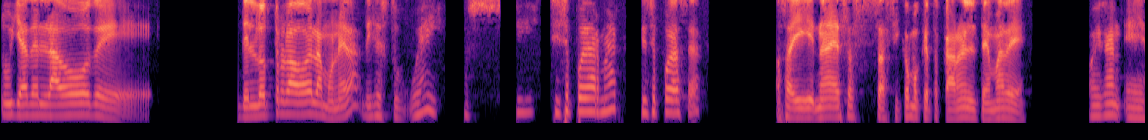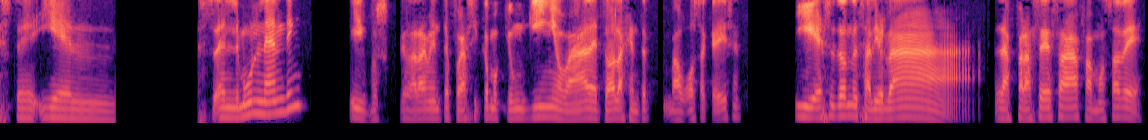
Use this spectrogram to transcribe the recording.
tú ya del lado de, del otro lado de la moneda, dices tú, güey, pues, sí, sí se puede armar, sí se puede hacer. O sea, y nada de esas así como que tocaron el tema de, oigan, este, y el, el moon landing, y pues claramente fue así como que un guiño, va, de toda la gente babosa que dicen. Y eso es donde salió la, la frase esa famosa de,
